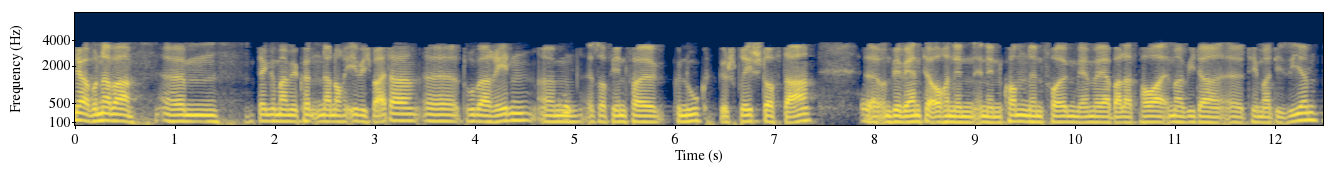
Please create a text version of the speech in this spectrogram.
Ja, wunderbar. Ähm, denke mal, wir könnten da noch ewig weiter äh, drüber reden. Ähm, ist auf jeden Fall genug Gesprächsstoff da. Äh, und wir werden es ja auch in den, in den kommenden Folgen, werden wir ja Ballard Power immer wieder äh, thematisieren.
